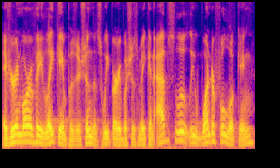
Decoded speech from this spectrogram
If you're in more of a late game position, the sweet berry bushes make an absolutely wonderful looking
